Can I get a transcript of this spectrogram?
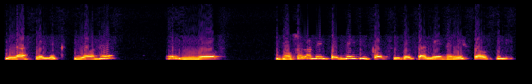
las elecciones, eh, no, no solamente en México, sino también en Estados Unidos.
